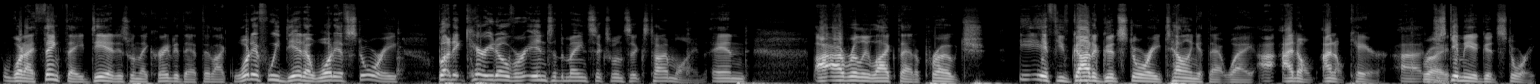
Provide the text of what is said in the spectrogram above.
What I think they did is when they created that, they're like, what if we did a what if story, but it carried over into the main six one six timeline, and I, I really like that approach. if you've got a good story telling it that way, I, I don't I don't care. Uh, Right. Just give me a good story.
